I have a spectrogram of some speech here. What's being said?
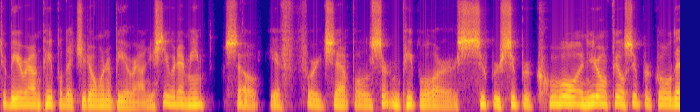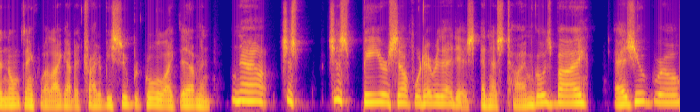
to be around people that you don't want to be around. You see what I mean? So, if, for example, certain people are super, super cool and you don't feel super cool, then don't think, well, I got to try to be super cool like them. And now just just be yourself, whatever that is. And as time goes by, as you grow,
